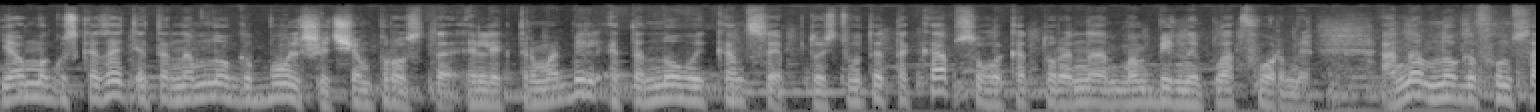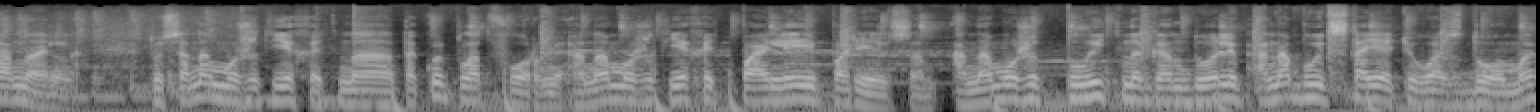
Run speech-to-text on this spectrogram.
я вам могу сказать, это намного больше, чем просто электромобиль, это новый концепт. То есть вот эта капсула, которая на мобильной платформе, она многофункциональна. То есть она может ехать на такой платформе, она может ехать по аллее по рельсам, она может плыть на гондоле, она будет стоять у вас дома,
